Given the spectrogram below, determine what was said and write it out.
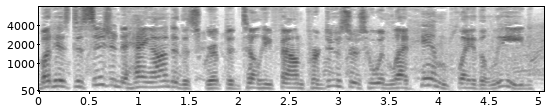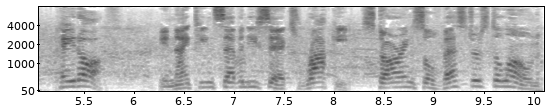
But his decision to hang on to the script until he found producers who would let him play the lead paid off. In 1976, Rocky, starring Sylvester Stallone,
